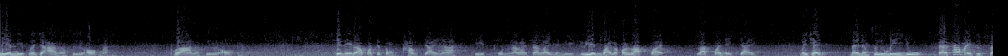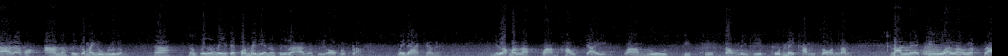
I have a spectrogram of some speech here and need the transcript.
เรียนนี่เพื่อจะอ่านหนังสือออกนะเพื่ออ่านหนังสือออกนะทีนี้เราก็จะต้องเข้าใจนะเหตุผลอะไรแต่อะไรอย่างนี้ เรียนไว้แล้วก็รับไว้ รับไว้ในใจ ไม่ใช่ ในหนังสือมีอยู่ แต่ถ้าไม่ศึกษาแล้วก็อ่านหนังสือก็ไม่รู้เรื่องนะหนังสือมีแต่คนไม่เรียนหนังสือแล้วอ่านหนังสือออกหรือเปล่า ไม่ได้ใช่ไหมเราก็รับความเข้าใจความรู้ที่ถูกต้องในเหตุผลในคำสอนนั้น นั่นแหละชื่อว่าเรารักษา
